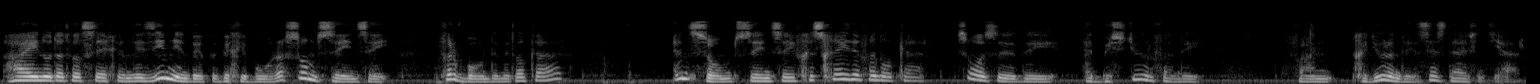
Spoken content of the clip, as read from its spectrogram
Hij nu dat wil zeggen, de zimnien bechibura, soms zijn zij verbonden met elkaar, en soms zijn ze gescheiden van elkaar. Zoals de, het bestuur van, de, van gedurende 6000 jaar.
